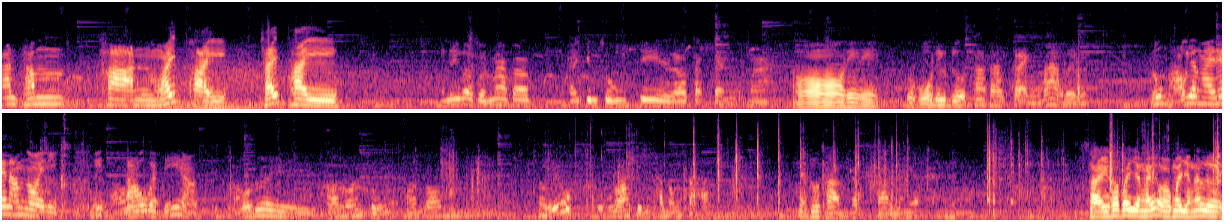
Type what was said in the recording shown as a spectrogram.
การทำถ่านไม้ไผ่ใช้ไผ่ อันนี้ก็ส่วนมากก็ไผ่กิมซุงที่เราตัดแต่งออกมา อ๋อ นี่นี่โอ้โหดูดูท่าทางแกร่งมากเลยนี่ลุงเผายังไงแนะนำหน่อยนี่ นี่เตาแบบนี้อะเผาด้วยความร้อนสูงความร้อนต้องสูงร้อนถึงพันองศาเนี่ยดูถ่านครับถ่านอย่างเงี้ย ใส่เข้าไปยังไงออกมาอย่างนั้นเลย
